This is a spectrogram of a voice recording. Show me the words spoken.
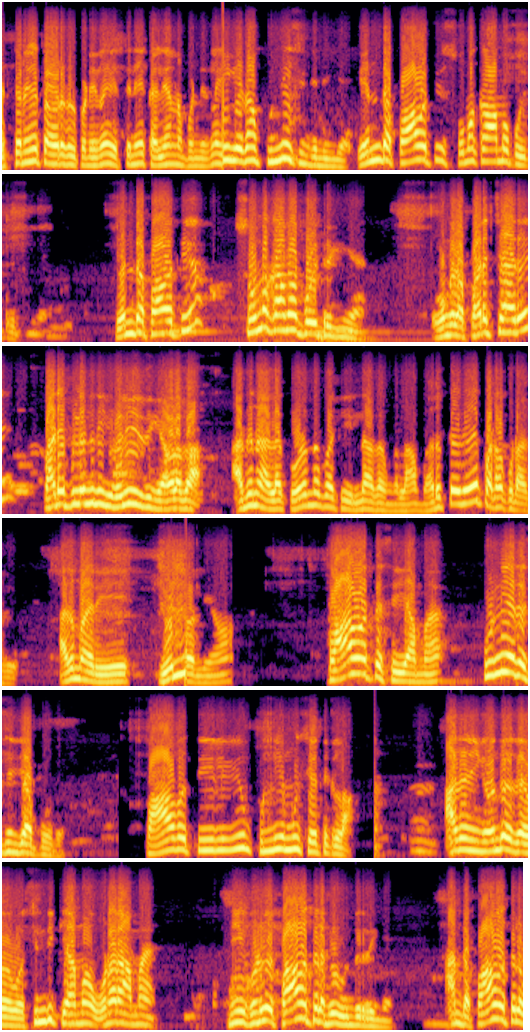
எத்தனையோ தவறுகள் பண்ணிடலாம் எத்தனையோ கல்யாணம் பண்ணிடலாம். நீங்க தான் புண்ணியம் செஞ்சீங்க. எந்த பாவத்தையும் சுமக்காம போயிட்டு இருக்கீங்க. எந்த பாவத்தையும் சுமக்காம போயிட்டு இருக்கீங்க உங்களை படைச்சாரு படைப்புல இருந்து நீங்க வெளியிடுறீங்க அவ்வளவுதான். அதனால குழந்தை பாக்கி இல்லாதவங்க எல்லாம் வருத்தவே படக்கூடாது. அது மாதிரி எல்லாரையும் பாவத்தை செய்யாம புண்ணியத்தை செஞ்சா போதும். பாவத்திலையும் புண்ணியமும் சேர்த்துக்கலாம். அதை நீங்க வந்து அதை சிந்திக்காம உணராம நீங்க கொண்டு போய் பாவத்துல போய் விழுந்துடுறீங்க அந்த பாவத்துல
